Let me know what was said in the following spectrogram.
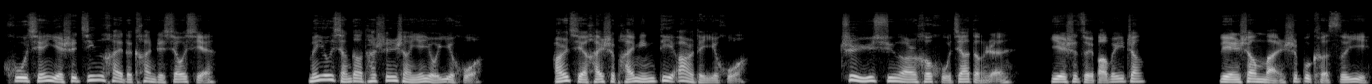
虎钳也是惊骇的看着萧贤，没有想到他身上也有异火，而且还是排名第二的异火。至于熏儿和虎家等人，也是嘴巴微张，脸上满是不可思议。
